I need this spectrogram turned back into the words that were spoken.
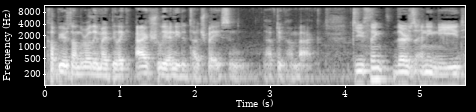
a couple years down the road they might be like, actually I need to touch base and have to come back. Do you think there's any need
